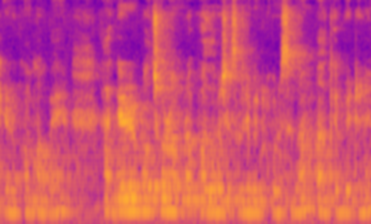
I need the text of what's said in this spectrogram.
কীরকম হবে। আগের বছর আমরা পয়লা বৈশাখ সেলিব্রেট করছিলাম কেপ ব্রিটেনে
